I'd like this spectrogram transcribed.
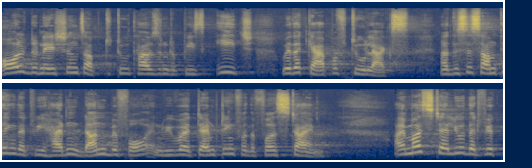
all donations up to 2,000 rupees each with a cap of 2 lakhs. Now, this is something that we hadn't done before and we were attempting for the first time. I must tell you that we are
